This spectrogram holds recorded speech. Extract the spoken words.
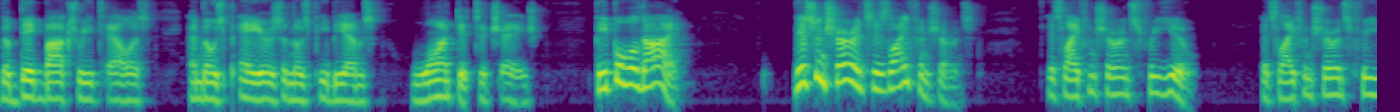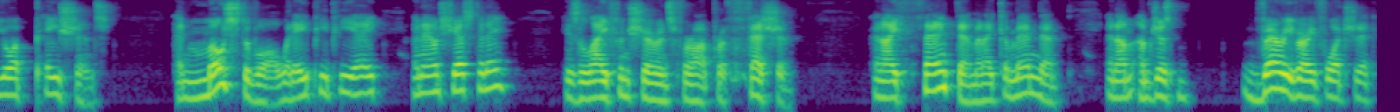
the big box retailers and those payers and those PBMs want it to change. People will die. This insurance is life insurance. It's life insurance for you. It's life insurance for your patients. And most of all, what APPA announced yesterday is life insurance for our profession. And I thank them and I commend them. And I'm, I'm just very, very fortunate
